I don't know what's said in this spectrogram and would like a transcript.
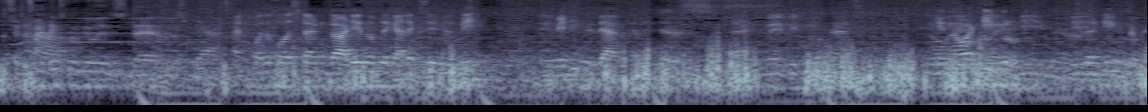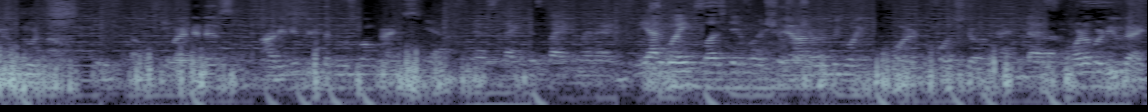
the cinematic Yeah. studio is there in this movie. Yeah, and for the first time, Guardians of the Galaxy will be waiting with the Avengers. And baby Groot has In our team group. Yeah. These are team It's a group. big group. But it is, I really feel the goosebump, guys. Yeah, Just like the Spider-Man and we are going first day for show Yeah, for we'll be going for it for sure. And uh, What about you guys?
